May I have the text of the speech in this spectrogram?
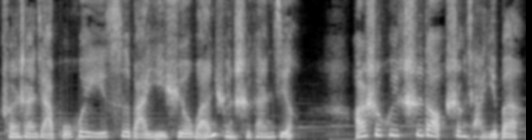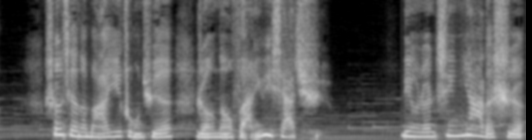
穿山甲不会一次把蚁穴完全吃干净，而是会吃到剩下一半。剩下的蚂蚁种群仍能繁育下去。令人惊讶的是，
